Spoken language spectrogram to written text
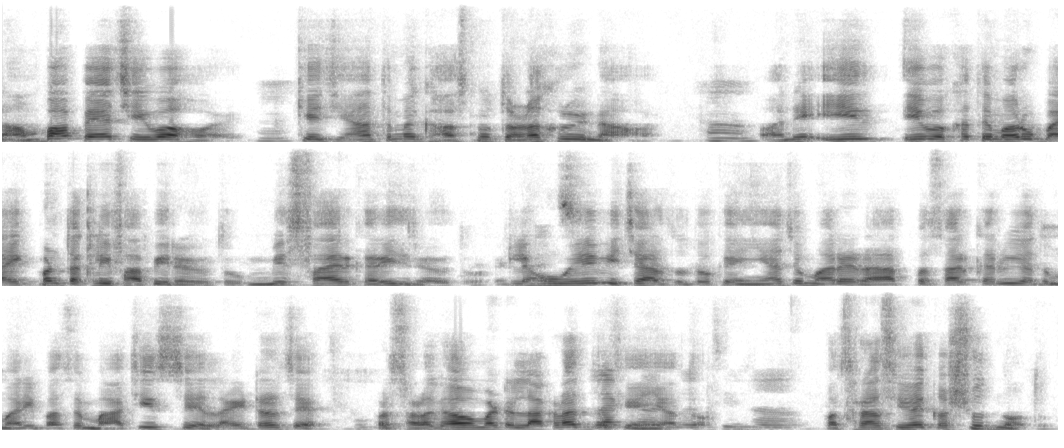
લાંબા પેચ એવા હોય કે જ્યાં તમે ઘાસનું તણખરું ના હોય. અને એ એ વખતે મારું બાઇક પણ તકલીફ આપી રહ્યું હતું. મિસફાયર કરી જ રહ્યું હતું. એટલે હું એ વિચારતો હતો કે અહીંયા જો મારે રાત પસાર કરવી હોય તો મારી પાસે માચીસ છે લાઇટર છે પણ સળગાવવા માટે લાકડા જ નથી અહીંયા તો. પથરા સિવાય કશું જ નહોતું.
